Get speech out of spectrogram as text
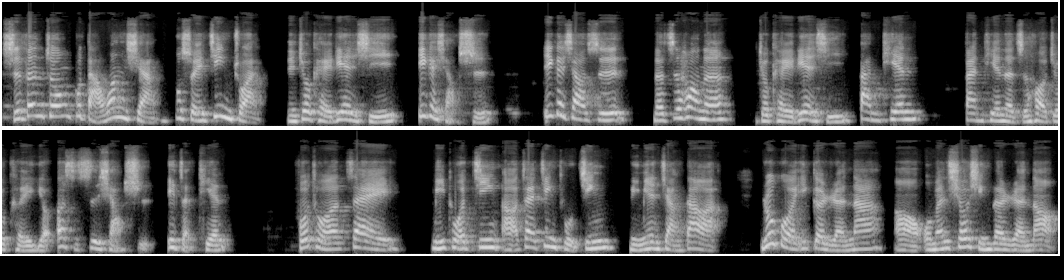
十分钟不打妄想，不随境转，你就可以练习一个小时，一个小时了之后呢，就可以练习半天，半天了之后就可以有二十四小时，一整天。佛陀在《弥陀经》啊，在《净土经》里面讲到啊，如果一个人呢，哦，我们修行的人哦，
